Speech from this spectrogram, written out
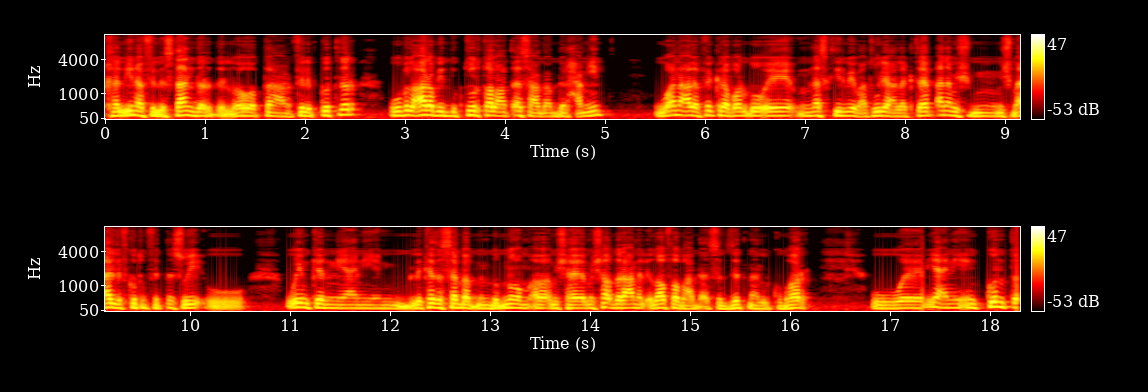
خلينا في ال standard اللي هو بتاع فيليب كوتلر وبالعربي الدكتور طلعت أسعد عبد الحميد. وأنا على فكرة برضو إيه ناس كتير بيبعتوا لي على كتاب أنا مش مش مؤلف كتب في التسويق و ويمكن يعني لكذا سبب من ضمنهم مش مش هقدر اعمل اضافة بعد أساتذتنا الكبار. ويعني إن كنت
